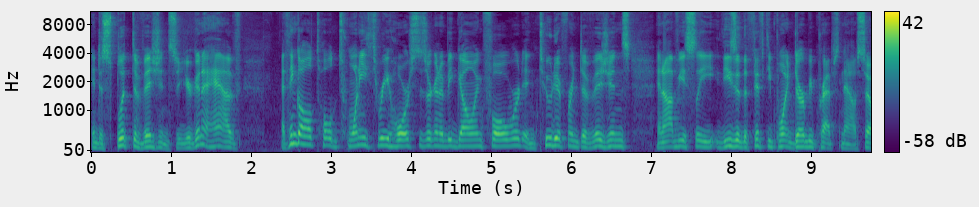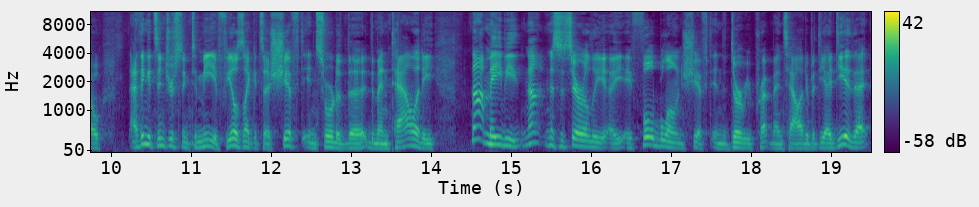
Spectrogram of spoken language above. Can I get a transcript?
into split divisions. So you're going to have, I think all told, 23 horses are going to be going forward in two different divisions. And obviously, these are the 50 point Derby preps now. So I think it's interesting to me. It feels like it's a shift in sort of the, the mentality not maybe not necessarily a, a full-blown shift in the derby prep mentality but the idea that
